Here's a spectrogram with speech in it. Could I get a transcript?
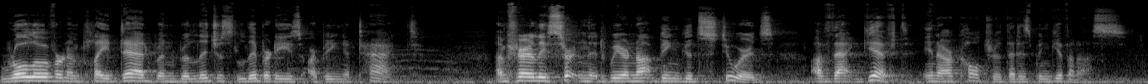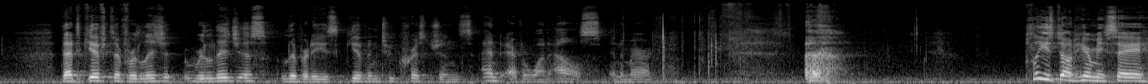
roll over and play dead when religious liberties are being attacked, I'm fairly certain that we are not being good stewards of that gift in our culture that has been given us. That gift of religi- religious liberties given to Christians and everyone else in America. Please don't hear me say,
